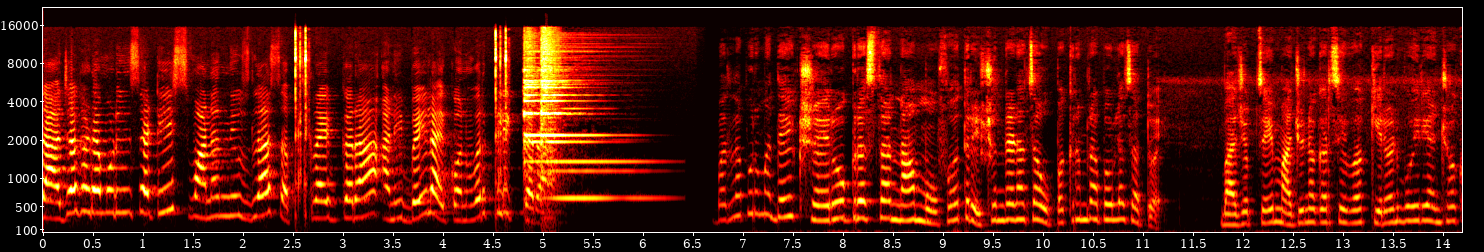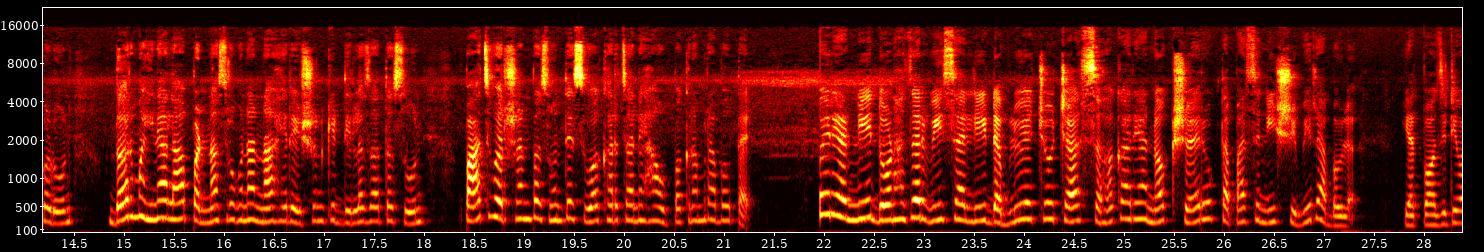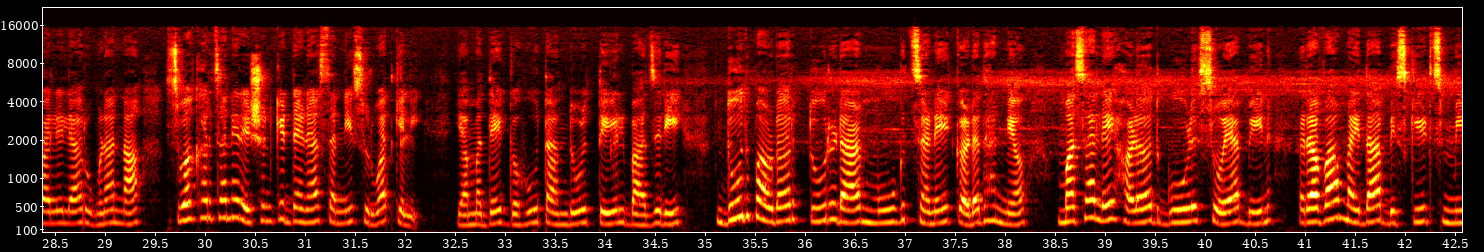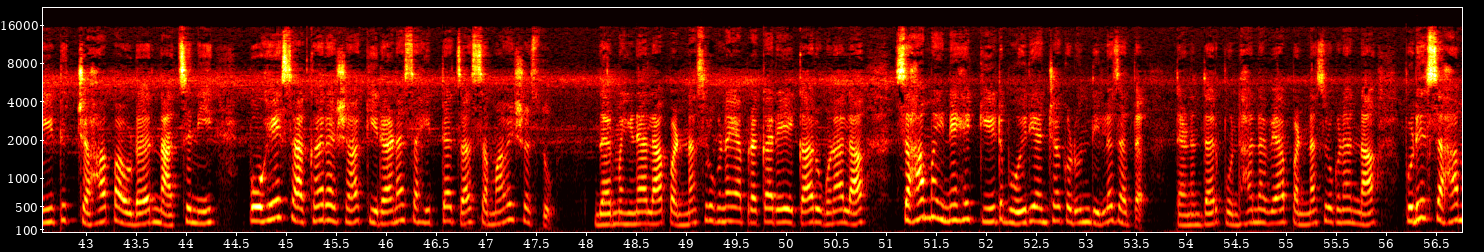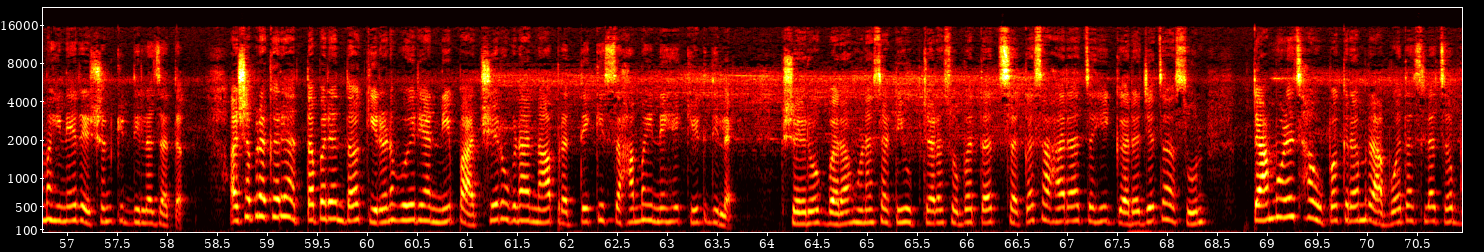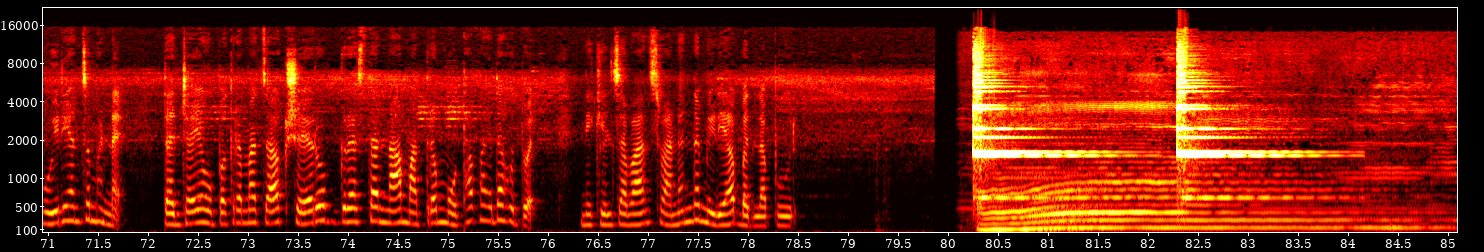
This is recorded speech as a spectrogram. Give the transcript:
ताज्या घडामोडींसाठी स्वानंद न्यूजला सबस्क्राईब करा आणि बेल आयकॉनवर क्लिक करा. बदलापूरमध्ये क्षयरोगग्रस्तांना मोफत रेशन देण्याचा उपक्रम राबवला जातोय. भाजपचे माजी नगरसेवक किरण भोईर यांच्याकडून दर महिन्याला पन्नास रुग्णांना हे रेशन किट दिलं जात असून पाच वर्षांपासून ते स्वखर्चाने हा उपक्रम राबवत आहेत भोईर यांनी दोन हजार वीस साली डब्ल्यूएचओच्या सहकार्यानं क्षयरोग तपासणी शिबिर राबवलं. यात पॉझिटिव्ह आलेल्या रुग्णांना स्वखर्चाने रेशन किट देण्यास त्यांनी सुरुवात केली. यामध्ये गहू तांदूळ तेल बाजरी दूध पावडर तूर डाळ मूग चणे कडधान्य मसाले हळद गूळ सोयाबीन रवा मैदा बिस्किट्स मीठ चहा पावडर नाचणी पोहे साखर अशा किराणा साहित्याचा समावेश असतो. दर महिन्याला पन्नास रुग्ण या प्रकारे एका रुग्णाला सहा महिने हे किट भोईर यांच्याकडून दिलं जातं. त्यानंतर पुन्हा नव्या पन्नास रुग्णांना पुढील सहा महिने रेशन किट दिलं जातं. अशा प्रकारे आतापर्यंत किरण भोईर यांनी पाचशे रुग्णांना प्रत्येकी सहा महिने हे किट दिलंय. क्षयरोग बरा होण्यासाठी उपचारासोबतच सकस आहाराचंही गरजेचं असून त्यामुळेच हा उपक्रम राबवत असल्याचं भोईर यांचं म्हणणं आहे. त्यांच्या या उपक्रमाचा क्षयरोगग्रस्तांना मात्र मोठा फायदा होतोय. निखिल चव्हाण स्वानंद मीडिया बदलापूर.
